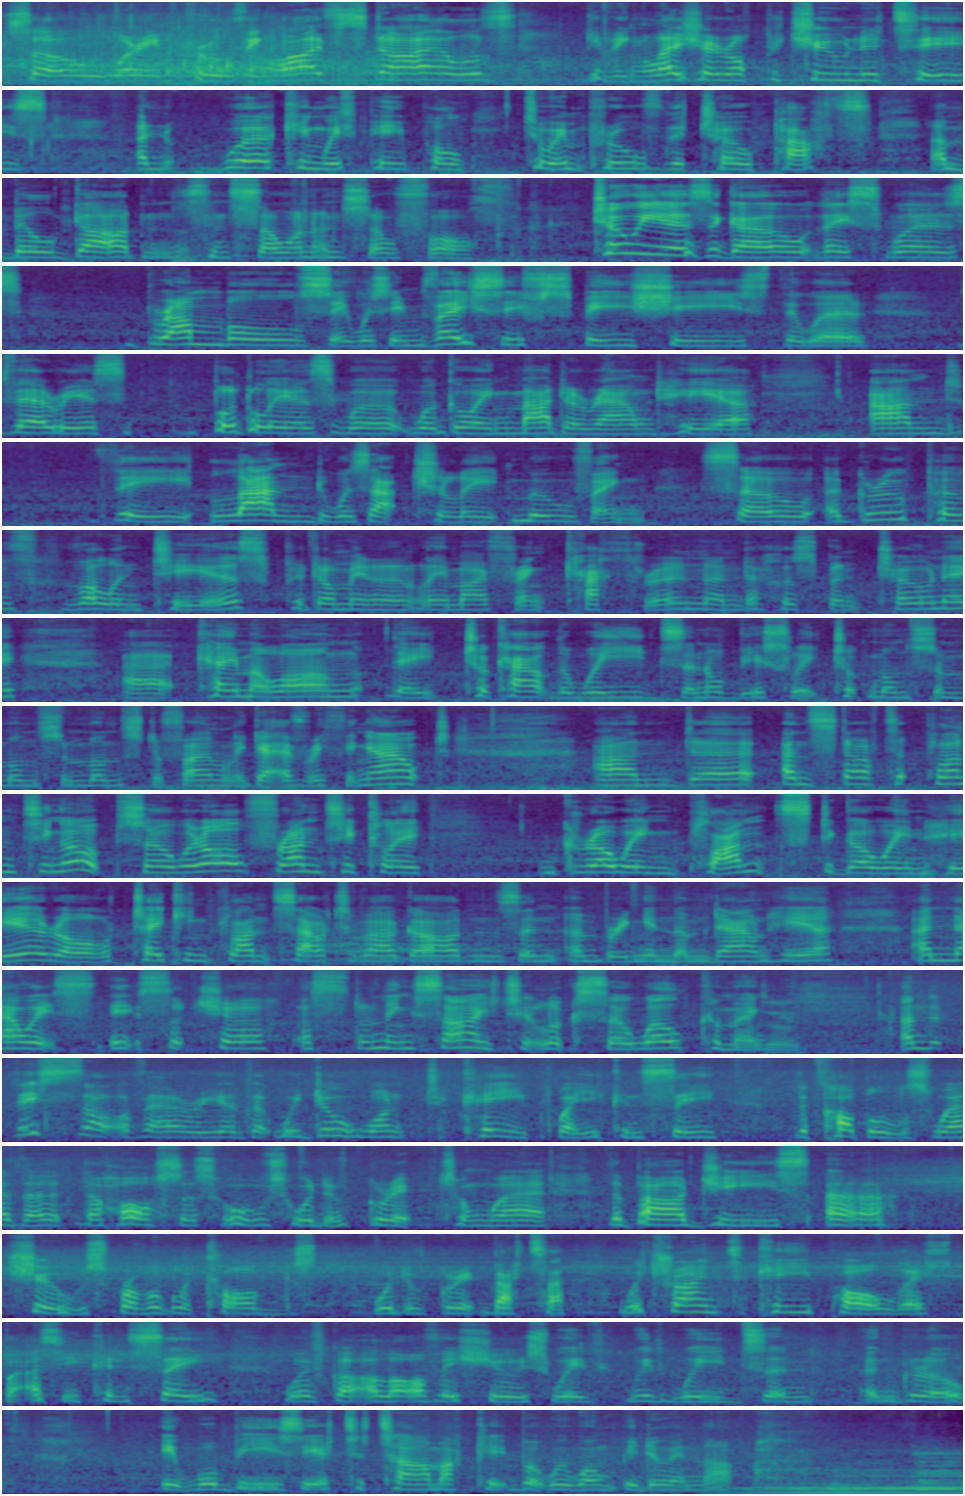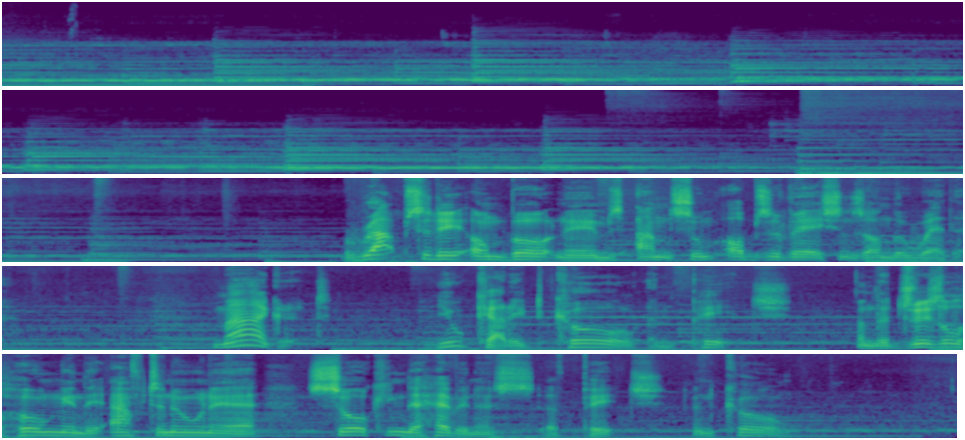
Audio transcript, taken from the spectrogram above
So we're improving lifestyles, giving leisure opportunities, and working with people to improve the towpaths and build gardens and so on and so forth. Two years ago, this was brambles, it was invasive species, there were various buddleias were, were going mad around here and the land was actually moving. So a group of volunteers, predominantly my friend Catherine and her husband Tony, uh, came along, they took out the weeds and obviously it took months and months and months to finally get everything out. And uh, and started planting up. So we're all frantically growing plants to go in here or taking plants out of our gardens and, and bringing them down here and now it's it's such a, a stunning sight it looks so welcoming and the, this sort of area that we do want to keep where you can see the cobbles where the, the horses' hooves would have gripped and where the bargees' uh, shoes, probably clogs, would have gripped better. We're trying to keep all this, but as you can see, we've got a lot of issues with, with weeds and, and growth. It would be easier to tarmac it, but we won't be doing that. Rhapsody on boat names and some observations on the weather. Margaret you carried coal and pitch, and the drizzle hung in the afternoon air, soaking the heaviness of pitch and coal.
